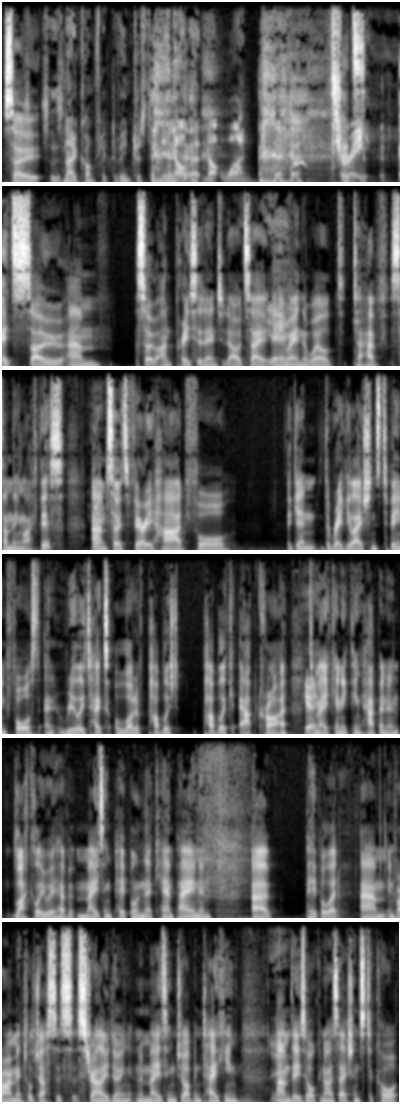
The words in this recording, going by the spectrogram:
So So there's no conflict of interest in there. Not, not one. Three. it's so um, so unprecedented, I would say, Yeah. anywhere in the world to have something like this. Um, So it's very hard for again the regulations to be enforced, and it really takes a lot of published public outcry Yeah. to make anything happen. And luckily, we have amazing people in their campaign and uh, people at um, Environmental Justice Australia doing an amazing job in taking um, these organisations to court.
